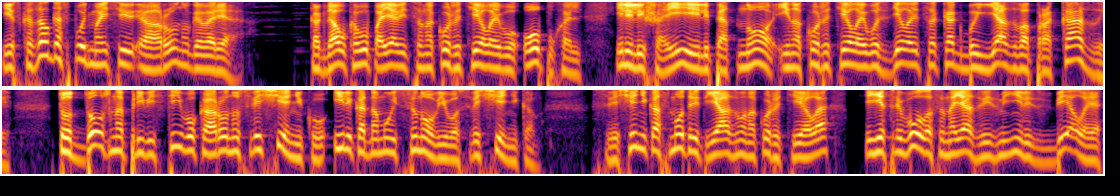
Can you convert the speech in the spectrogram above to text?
«И сказал Господь Моисею и Аарону, говоря, когда у кого появится на коже тела его опухоль, или лишаи, или пятно, и на коже тела его сделается как бы язва проказы, то должно привести его к Аарону священнику или к одному из сынов его священников. Священник осмотрит язву на коже тела, и если волосы на язве изменились в белые,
